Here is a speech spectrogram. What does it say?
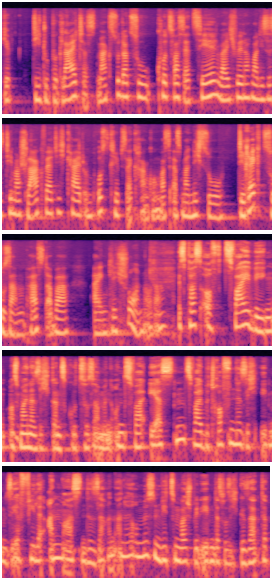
gibt, die du begleitest. Magst du dazu kurz was erzählen? Weil ich will nochmal dieses Thema Schlagfertigkeit und Brustkrebserkrankung, was erstmal nicht so direkt zusammenpasst, aber eigentlich schon, oder? Es passt auf zwei Wegen aus meiner Sicht ganz gut zusammen. Und zwar erstens, weil Betroffene sich eben sehr viele anmaßende Sachen anhören müssen, wie zum Beispiel eben das, was ich gesagt habe.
